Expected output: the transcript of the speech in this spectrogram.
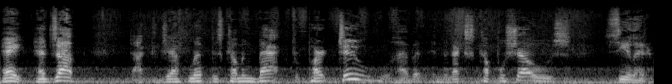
Hey, heads up. Dr. Jeff Lip is coming back for part two. We'll have it in the next couple shows. See you later.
